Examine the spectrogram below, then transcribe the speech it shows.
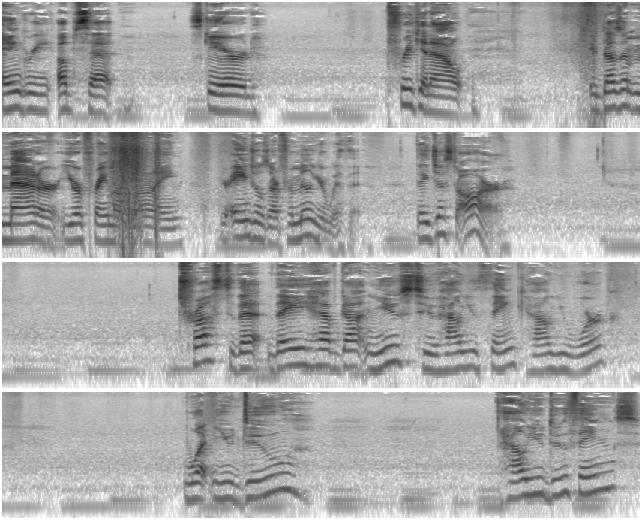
angry, upset, scared, freaking out. It doesn't matter your frame of mind. Your angels are familiar with it. They just are. Trust that they have gotten used to how you think, how you work, what you do, how you do things.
